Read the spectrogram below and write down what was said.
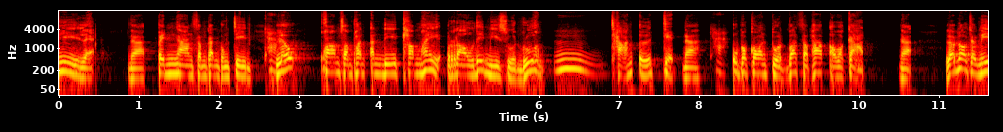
นี่แหละ นะเป็นงานสำคัญของจีนค่ะแล้วความสัมพันธ์อันดีทำให้เราได้มีส่วนร่วมอืมฉางเอ๋อเจ็ดนะค่ะอุปกรณ์ตรวจวัดสภาพอวกาศนะแล้วนอกจากนี้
